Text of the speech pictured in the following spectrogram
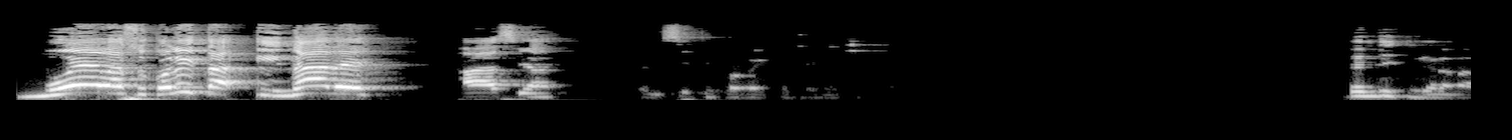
mueva su colita y nade hacia el sitio correcto. Bendito y alabado.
